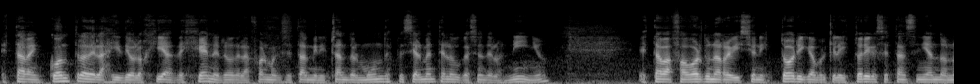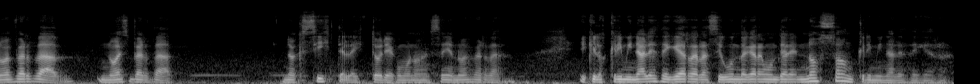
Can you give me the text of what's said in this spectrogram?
estaba en contra de las ideologías de género, de la forma que se está administrando el mundo, especialmente en la educación de los niños, estaba a favor de una revisión histórica, porque la historia que se está enseñando no es verdad, no es verdad, no existe la historia como nos enseña, no es verdad, y que los criminales de guerra de la Segunda Guerra Mundial no son criminales de guerra,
